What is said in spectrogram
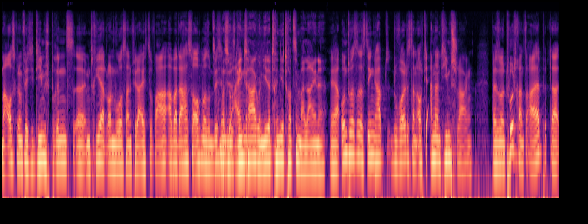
mal ausgenommen vielleicht die Teamsprints äh, im Triathlon, wo es dann vielleicht so war, aber da hast du auch mal so ein bisschen Aber so dieses ein Ding Tag und jeder trainiert trotzdem alleine. ja, und du hast das Ding gehabt, du wolltest dann auch die anderen Teams schlagen. Bei so einer Tour Transalp, da,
